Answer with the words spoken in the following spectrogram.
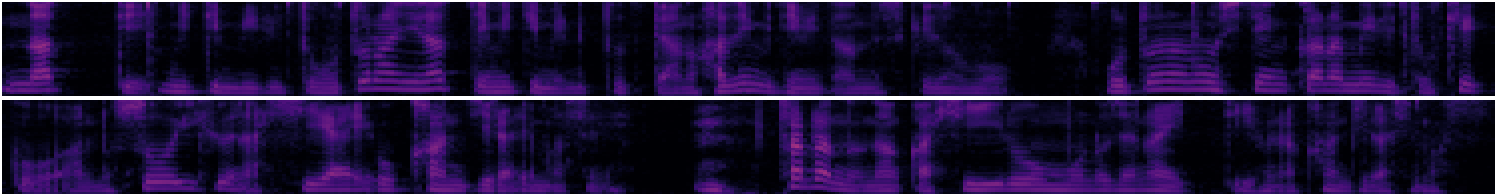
なって見てみると大人になって見てみるとってあの初めて見たんですけども大人の視点から見ると結構あのそういう風な悲哀を感じられますね、うん、ただのなんかヒーローものじゃないっていう風な感じがします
